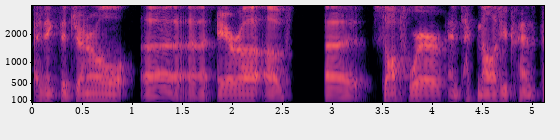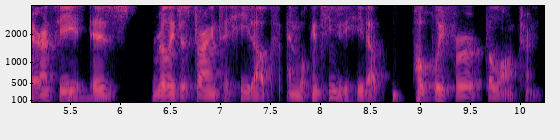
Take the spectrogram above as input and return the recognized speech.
I think the general uh, uh, era of uh, software and technology transparency is really just starting to heat up and will continue to heat up, hopefully for the long term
